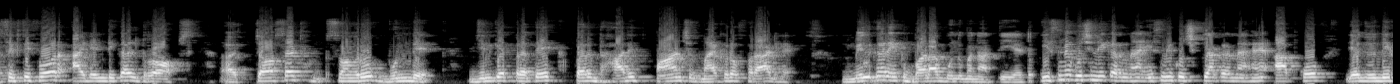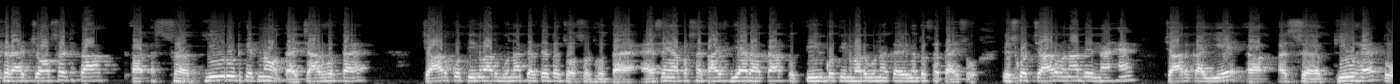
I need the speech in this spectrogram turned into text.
सिक्सटी फोर आइडेंटिकल ड्रॉप्स चौसठ स्वरूप बूंदे, जिनके प्रत्येक पर धारित पाँच माइक्रोफराड है, मिलकर एक बड़ा बूंद बनाती है। तो इसमें कुछ नहीं करना है, इसमें कुछ क्या करना है, आपको ये जो दिख रहा है, चौसठ का क्यू रूट कितना होता है? चार होता है। चार को तीन बार गुना करते तो चौसठ होता है। ऐसे यहाँ पर सताइस दिया रहता तो तीन को तीन बार गुना करेंगे तो सताइस हो। तो इसको चार बना देना है। चार का ये क्यू है तो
